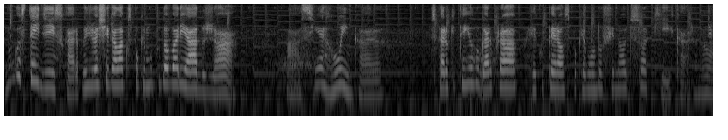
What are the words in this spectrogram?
Não gostei disso, cara, porque a gente vai chegar lá com os Pokémon tudo avariado já. Ah, assim é ruim, cara. Espero que tenha lugar pra recuperar os Pokémon no final disso aqui, cara. Não.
